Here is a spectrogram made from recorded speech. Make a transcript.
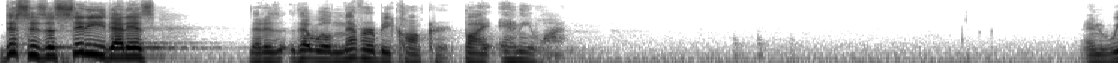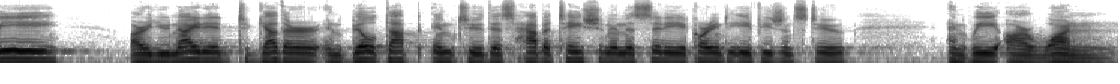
This is a city that is that is that will never be conquered by anyone. And we are united together and built up into this habitation in the city, according to Ephesians 2, and we are one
